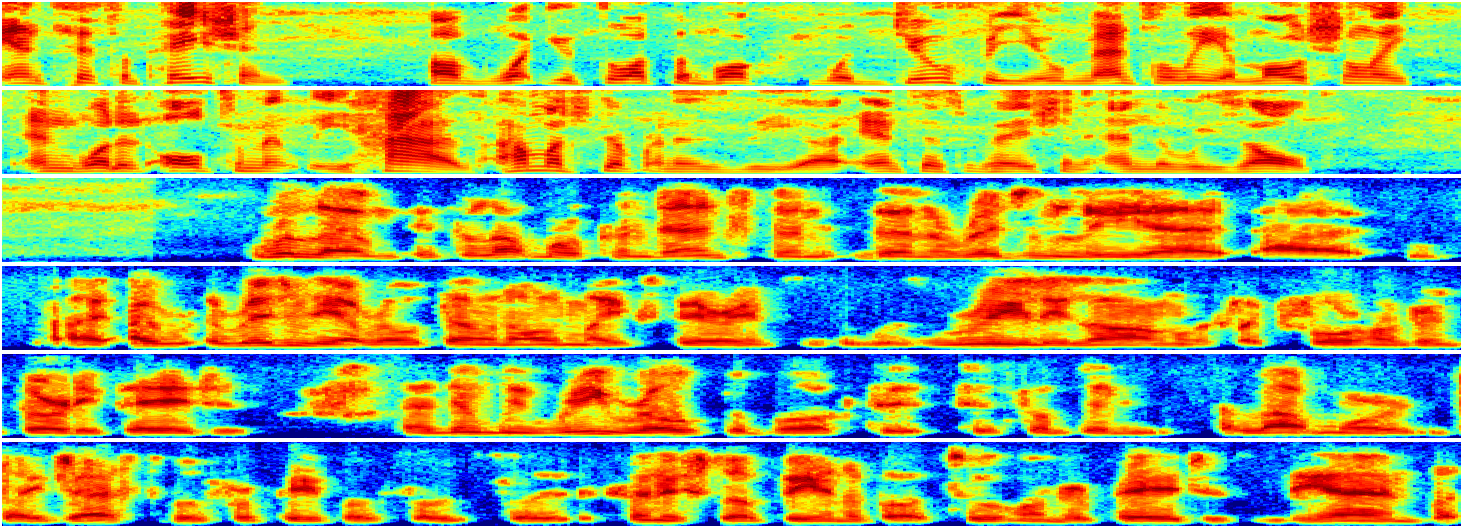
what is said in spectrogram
anticipation of what you thought the book would do for you mentally, emotionally, and what it ultimately has. How much different is the uh, anticipation and the result? Well, um, it's a lot more condensed than than originally. Uh, uh, I, I, originally I wrote down all my experiences. It was really long. It was like 430 pages, and then we rewrote the book to, to something a lot more digestible for people. So so it finished up being about 200 pages in the end. But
